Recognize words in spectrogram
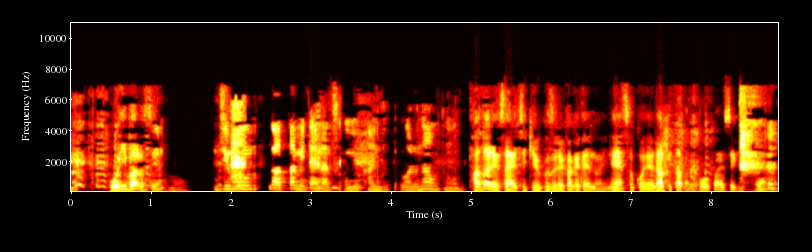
追いバルスやん、も呪文があったみたいな、そういう感じで終わるなと思って。う。ただでさえ地球崩れかけてんのにね、そこにラピュタまで崩壊してきてね。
